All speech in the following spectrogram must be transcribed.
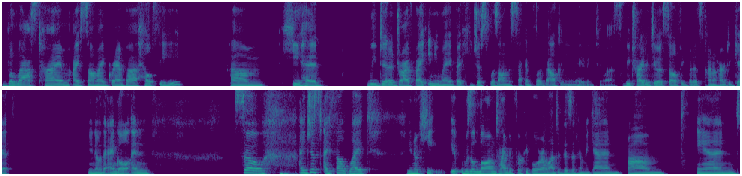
the last time I saw my grandpa healthy, um, he had we did a drive by anyway, but he just was on the second floor balcony waving to us. We tried to do a selfie, but it's kind of hard to get, you know, the angle. And so I just I felt like, you know, he it was a long time before people were allowed to visit him again. Um, and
